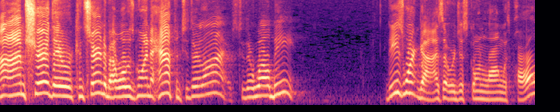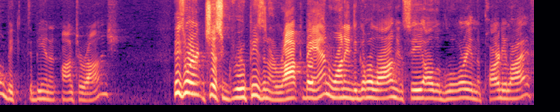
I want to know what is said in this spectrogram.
I'm sure they were concerned about what was going to happen to their lives, to their well being. These weren't guys that were just going along with Paul to be in an entourage. These weren't just groupies in a rock band wanting to go along and see all the glory and the party life.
